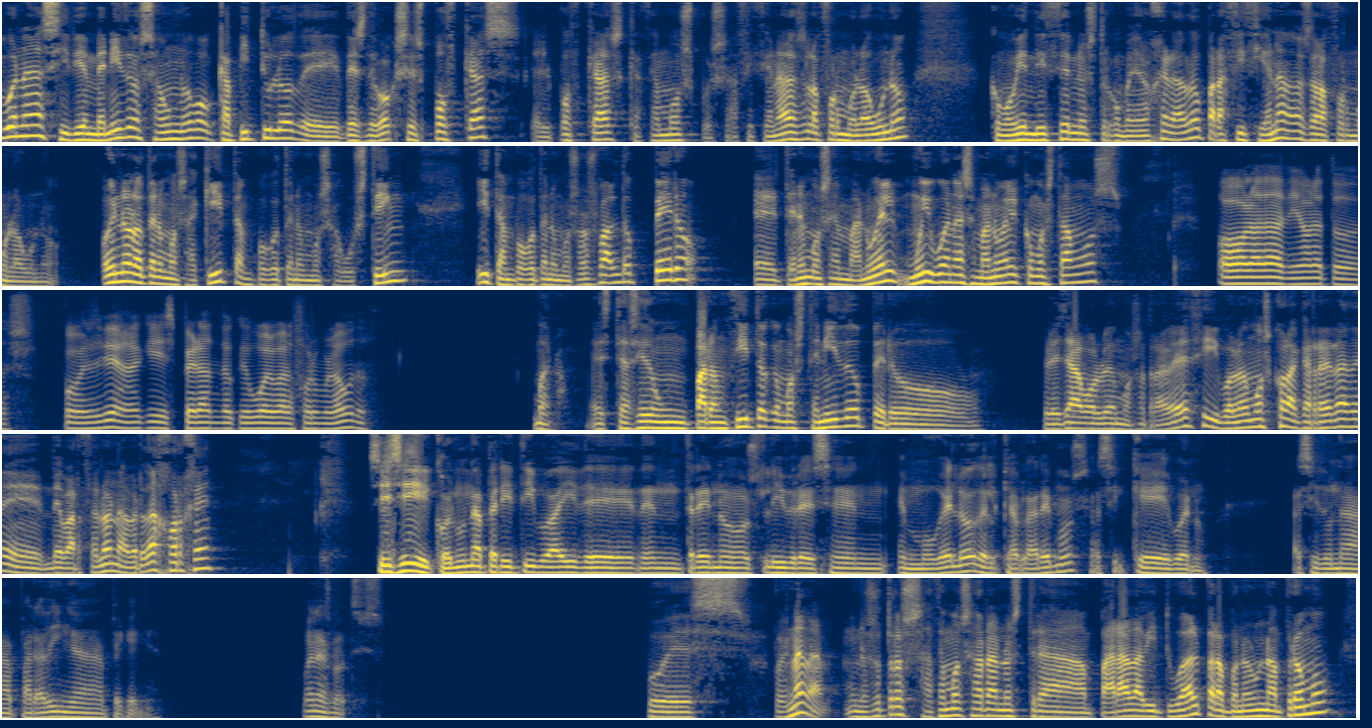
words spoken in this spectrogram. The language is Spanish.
Muy buenas y bienvenidos a un nuevo capítulo de Desde Boxes Podcast, el podcast que hacemos pues aficionados a la Fórmula 1, como bien dice nuestro compañero Gerardo, para aficionados a la Fórmula 1. Hoy no lo tenemos aquí, tampoco tenemos a Agustín y tampoco tenemos a Osvaldo, pero eh, tenemos a Emanuel. Muy buenas, Emanuel, ¿cómo estamos? Hola Dani, hola a todos. Pues bien, aquí esperando que vuelva la Fórmula 1. Bueno, este ha sido un paroncito que hemos tenido, pero pero ya volvemos otra vez y volvemos con la carrera de, Barcelona, ¿verdad, Jorge? Sí, sí, con un aperitivo ahí de, entrenos libres en, en, Muguelo, del que hablaremos. Así que, bueno, ha sido una paradiña pequeña. Buenas noches. Pues, pues nada, nosotros hacemos ahora nuestra parada habitual para poner una promo.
